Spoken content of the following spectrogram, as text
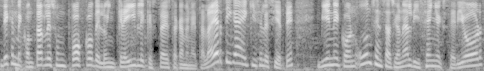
Déjenme contarles un poco de lo increíble que está esta camioneta. La Ertiga XL7 viene con un sensacional diseño exterior,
